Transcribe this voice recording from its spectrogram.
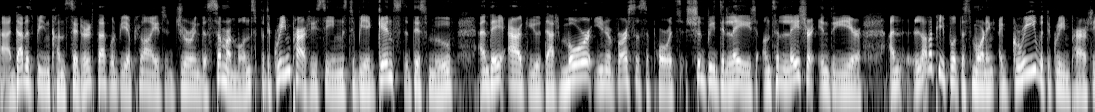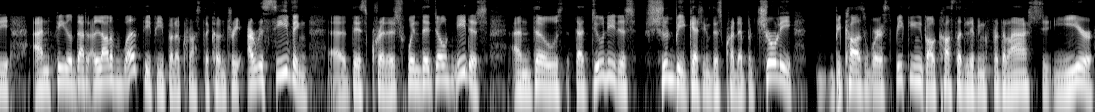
Uh, that is being considered. That would be applied during the summer months. But the Green Party seems to be against this move and they argue that more universal supports should be delayed until later in the year. And a lot of people this morning agree with the Green Party and feel that a lot of wealthy people across the country are receiving uh, this credit when they don't need it. And those that do need it should be getting this credit. But surely, because we're speaking about cost of living for the last year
